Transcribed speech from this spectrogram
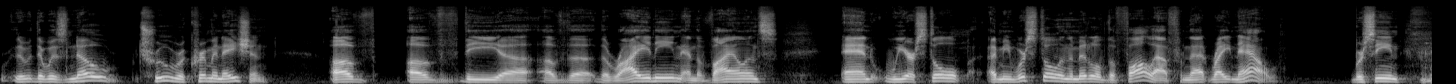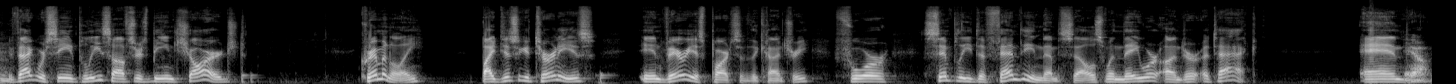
there, there, was no true recrimination of, of, the, uh, of the, the rioting and the violence. And we are still, I mean, we're still in the middle of the fallout from that right now. We're seeing, mm-hmm. in fact, we're seeing police officers being charged – criminally by district attorneys in various parts of the country for simply defending themselves when they were under attack. And yeah.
